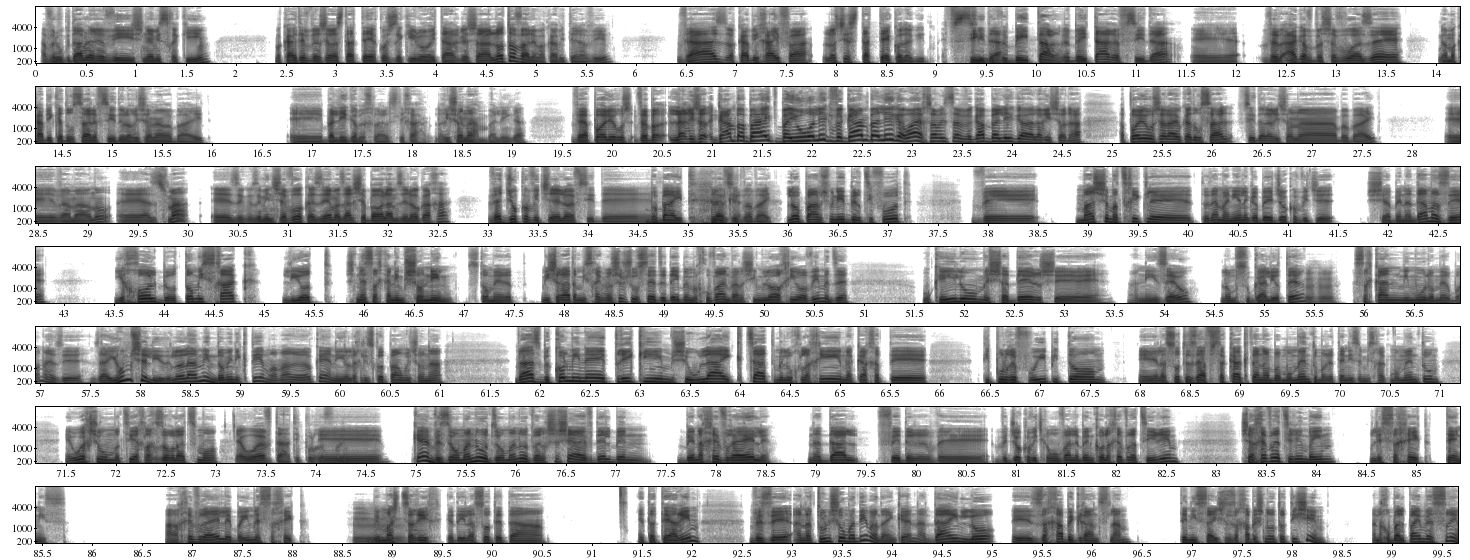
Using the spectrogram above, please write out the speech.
אבל הוקדם לרביעי שני משחקים. מכבי תל אביב באר שבע עשתה תיקו, שזה כאילו הייתה הרגשה לא טובה למכבי תל אביב. ואז מכבי חיפה, לא שעשתה תיקו נגיד, הפסידה, וביתר. וביתר הפסידה. אה, ואגב, בשבוע הזה, גם מכבי כדורסל הפסידו לראשונה בבית. אה, בליגה בכלל, סליחה, לראשונה בליגה. והפועל ירושלים, גם בבית, ביורוליג וגם בליגה, וואי, עכשיו אני שם, וגם בליגה לראשונה. הפועל ירושלים כדורסל, הפסידה לראשונה בבית. אה, ואמרנו, אה, אז שמע, אה, זה, זה מין שבוע כזה, מזל שבעולם זה לא ככה. וג'וקוביץ' לא הפסיד, בבית. לא הפסיד בבית. לא, פעם שמינית ברציפות, ומה שמצחיק, ל... אתה יודע, מעניין לגבי ג'וקוביץ', שהבן אדם הזה יכול באותו משחק להיות שני שחקנים שונים. זאת אומרת, מי שראה את המשחק, ואני חושב שהוא עושה את זה די במכוון, ואנשים לא הכי אוהבים את זה, הוא כאילו משדר שאני זהו, לא מסוגל יותר. מהמם. השחקן ממול אומר, בואנה, זה, זה היום שלי, זה לא להאמין. דומיניק טים אמר, אוקיי, אני הולך לזכות פעם ראשונה. ואז בכל מיני טריקים שאולי קצת מלוכלכים, לקחת אה, טיפול רפואי פתאום, אה, לעשות איזו הפסקה קטנה במומנטום, הרי טניס זה משחק מומנטום, אה, הוא איכשהו מצליח לחזור לעצמו. אה, הוא אוהב את הטיפול רפואי. אה, כן, וזה אומנות, זה אומנות, ואני חושב שההבדל בין, בין החבר'ה האלה, נדל, פדרר ו, וג'וקוביץ' כמובן, לבין כל החבר'ה הצעירים, שהחבר'ה הצעירים באים לשחק טניס. החבר'ה האלה באים לשחק. במה שצריך כדי לעשות את, ה, את התארים, וזה הנתון שהוא מדהים עדיין, כן? עדיין לא אה, זכה בגרנד סלאם, טניסאי שזכה בשנות ה-90. אנחנו ב-2020.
